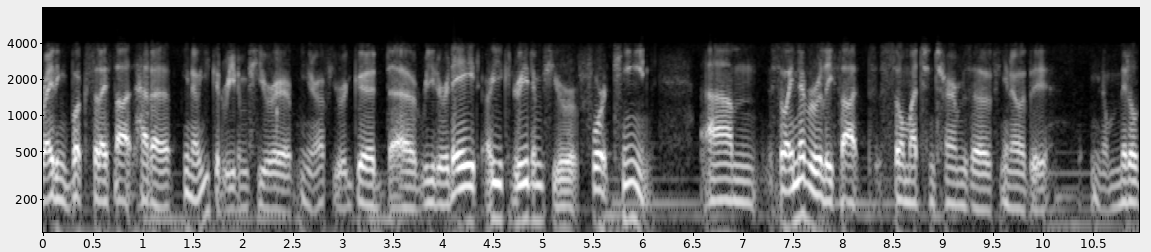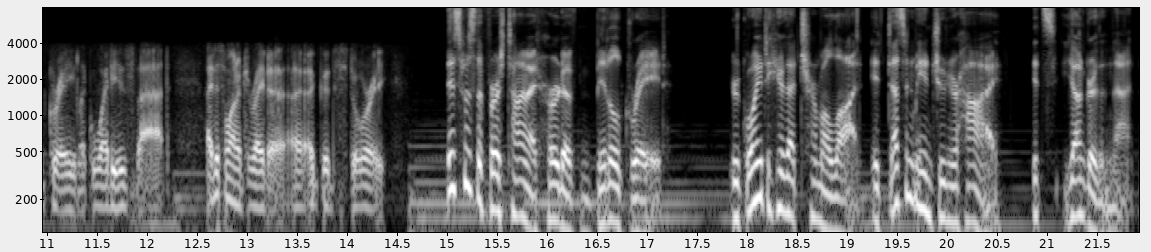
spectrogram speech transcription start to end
writing books that I thought had a, you know, you could read them if you were, you know, if you were a good uh, reader at 8, or you could read them if you were 14. Um, so I never really thought so much in terms of, you know, the, you know, middle grade, like what is that? I just wanted to write a, a good story. This was the first time I'd heard of middle grade. You're going to hear that term a lot. It doesn't mean junior high, it's younger than that.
